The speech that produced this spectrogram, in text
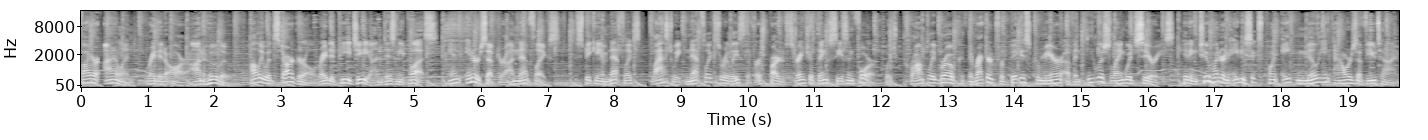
Fire Island, rated R on Hulu, Hollywood Stargirl, rated PG on Disney Plus, and Interceptor on Netflix. Speaking of Netflix, last week Netflix released the first part of Stranger Things Season 4, which promptly broke the record for biggest premiere of an English language series, hitting 286.8 million hours of view time.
